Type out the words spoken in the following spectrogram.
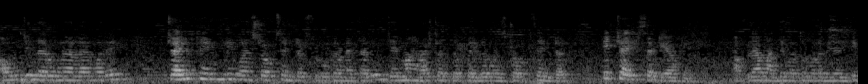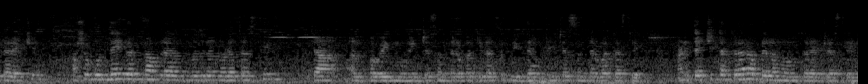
औंध जिल्हा रुग्णालयामध्ये child friendly one stop centre सुरू करण्यात आले जे महाराष्ट्रातलं पहिलं वन स्टॉप सेंटर हे चाईल्डसाठी आहे. आपल्या माध्यमातून मला विनंती करायची अशा कोणत्याही घटना आपल्या आजूबाजूला घडत असतील त्या अल्पवयीन मुलींच्या संदर्भातील असेल विद्यार्थ्यांच्या संदर्भात असेल आणि त्याची तक्रार आपल्याला नोंद करायची असेल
